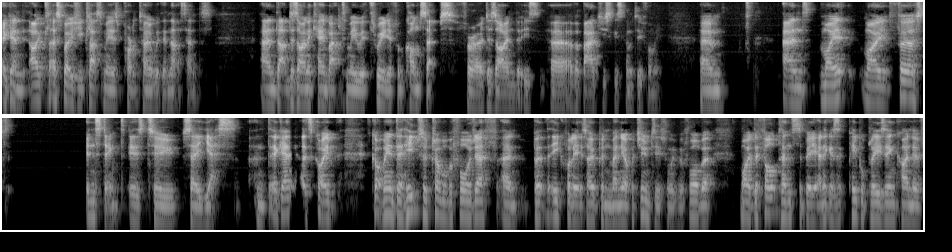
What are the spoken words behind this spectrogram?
again, I, I suppose you class me as product owner within that sense. And that designer came back to me with three different concepts for a design that he's uh, of a badge he's, he's going to do for me. Um, and my my first instinct is to say yes. And again, it's got got me into heaps of trouble before, Geoff. And but equally, it's opened many opportunities for me before. But my default tends to be, and it is people pleasing, kind of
